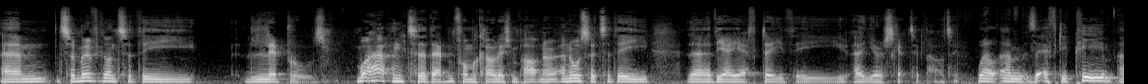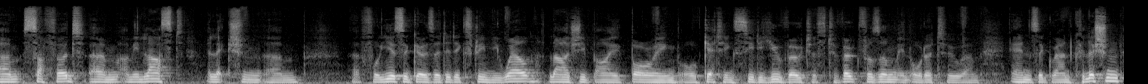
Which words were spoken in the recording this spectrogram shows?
Um, so moving on to the Liberals. What happened to them, former coalition partner, and also to the the, the AFD, the uh, Eurosceptic party? Well, um, the FDP um, suffered. Um, I mean, last election um, uh, four years ago, they did extremely well, largely by borrowing or getting CDU voters to vote for them in order to um, end the Grand Coalition.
